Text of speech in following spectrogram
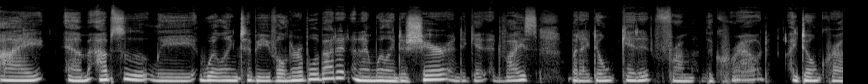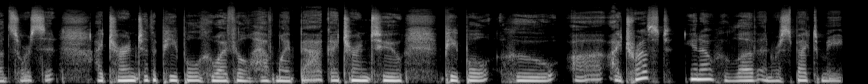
I am absolutely willing to be vulnerable about it and I'm willing to share and to get advice, but I don't get it from the crowd. I don't crowdsource it. I turn to the people who I feel have my back. I turn to people who uh, I trust, you know, who love and respect me,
